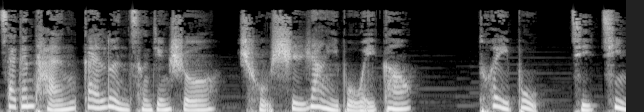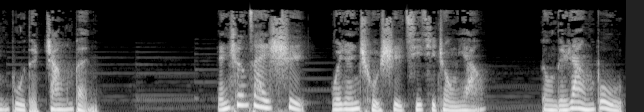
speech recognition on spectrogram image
塞根谭概论曾经说：“处事让一步为高，退步即进步的章本。”人生在世，为人处事极其重要，懂得让步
